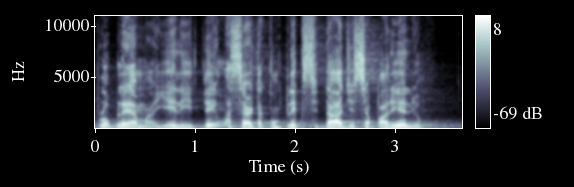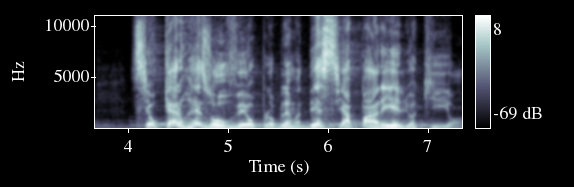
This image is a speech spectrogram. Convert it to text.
problema e ele tem uma certa complexidade esse aparelho, se eu quero resolver o problema desse aparelho aqui, ó,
